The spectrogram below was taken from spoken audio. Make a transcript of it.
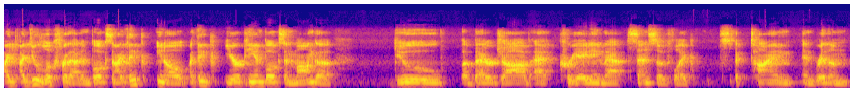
I, I do look for that in books and i think you know i think european books and manga do a better job at creating that sense of like time and rhythm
